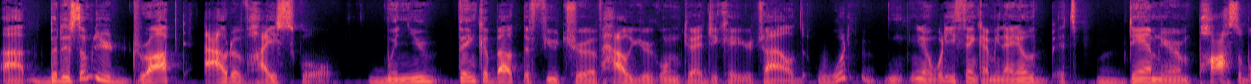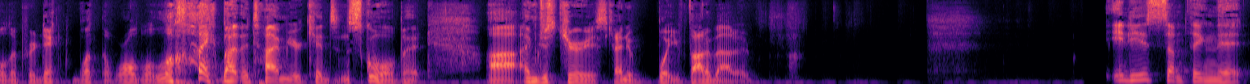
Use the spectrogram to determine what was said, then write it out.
Uh, but as somebody who dropped out of high school, when you think about the future of how you're going to educate your child, what you know, what do you think? I mean, I know it's damn near impossible to predict what the world will look like by the time your kid's in school, but uh, I'm just curious, kind of what you thought about it. It is something that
